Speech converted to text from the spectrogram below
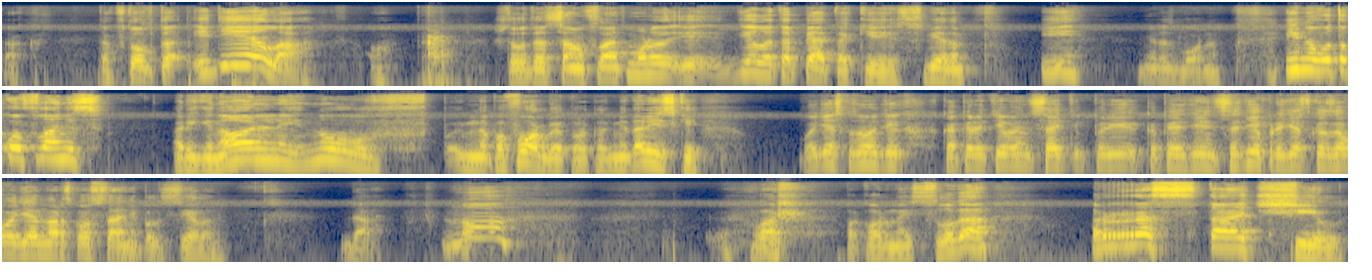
Так. так в том-то и дело, что вот этот самый фланец можно делать опять-таки с видом и неразборным. Именно вот такой фланец оригинальный, ну, именно по форме только металлический, в Одесском заводе кооперативной инициативе, при кооперативной инициативе при детском заводе Январского стане был сделан. Да. Но ваш покорный слуга расточил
